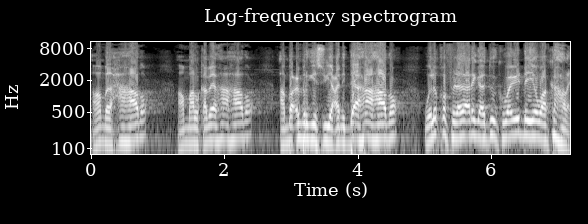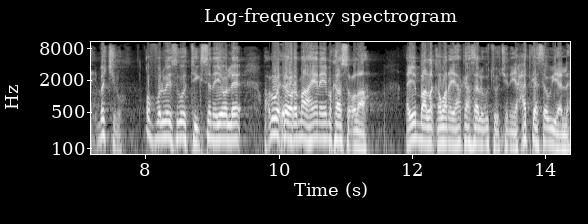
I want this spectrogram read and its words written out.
Ama madax ha ahaado ama maalqabeen ha ahaado amba cumrigiisu yacni da ha ahaado. Weli qof idhahda aniga adduunka waa ii dhaya waan ka hadhay ma jiro. Qof walba isagoo tiigsanayoo le waxba wixii hore ma aha inay imankaa socdaa ayuun baa la qabanaya halkaasaa lagu joojinaya. Xadkaasaa u yaalla.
